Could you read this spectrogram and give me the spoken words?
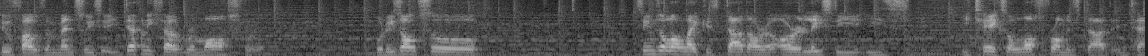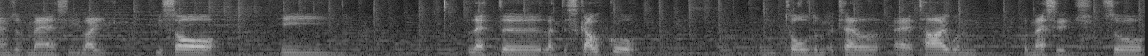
2,000 men, so he definitely felt remorse for it. But he's also seems a lot like his dad, or or at least he, he's he takes a lot from his dad in terms of mercy. Like you saw, he let the let the scout go and told him to tell uh, Tywin the message. So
